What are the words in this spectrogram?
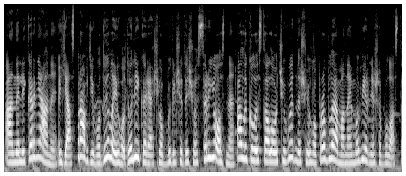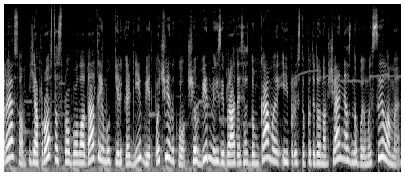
а не лікарняний. Я справді водила його до лікаря, щоб виключити щось серйозне. Але коли стало очевидно, що його проблема наймовірніше була стресом, я просто спробувала дати йому кілька днів відпочинку, щоб він міг зібратися з думками і приступити до навчання з новими силами.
